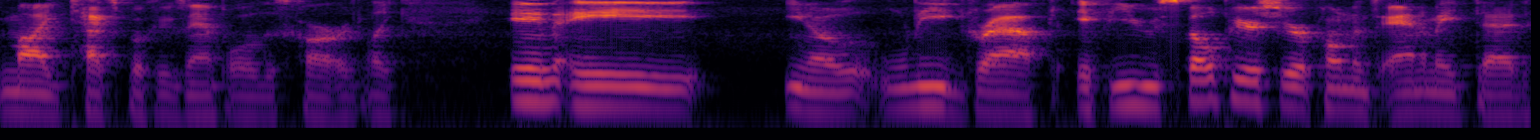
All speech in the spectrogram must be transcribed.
my textbook example of this card. Like in a you know league draft, if you Spell Pierce your opponent's animate dead,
